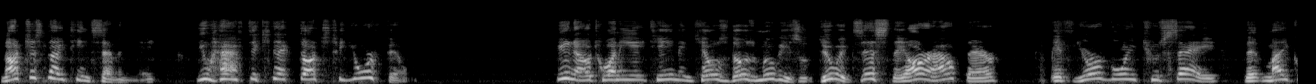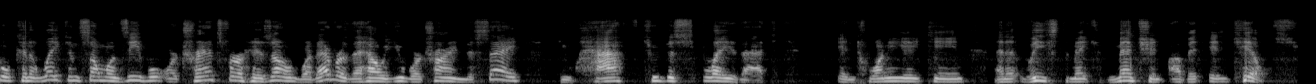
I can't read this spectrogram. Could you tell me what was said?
Not just 1978. You have to connect dots to your film. You know, 2018 and Kills, those movies do exist. They are out there. If you're going to say that Michael can awaken someone's evil or transfer his own, whatever the hell you were trying to say, you have to display that in 2018 and at least make mention of it in kills.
